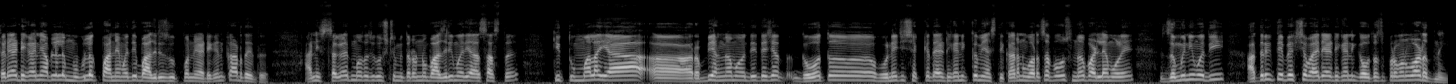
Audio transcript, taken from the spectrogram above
तर या ठिकाणी आपल्याला मुबलक पाण्यामध्ये बाजरीचं उत्पन्न या ठिकाणी काढता येतं. आणि सगळ्यात महत्त्वाची गोष्ट मित्रांनो बाजरीमध्ये असं असतं की तुम्हाला या रब्बी हंगामामध्ये त्याच्यात गवत होण्याची शक्यता या ठिकाणी कमी असते. कारण वरचा पाऊस न पडल्यामुळे जमिनीमध्ये अतिरिक्तपेक्षा बाहेर या ठिकाणी गवताचं प्रमाण वाढत नाही.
